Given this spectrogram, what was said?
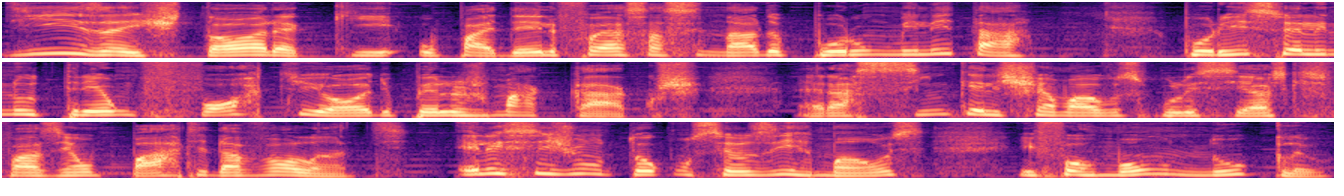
diz a história que o pai dele foi assassinado por um militar. Por isso ele nutria um forte ódio pelos macacos. Era assim que ele chamava os policiais que faziam parte da volante. Ele se juntou com seus irmãos e formou um núcleo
